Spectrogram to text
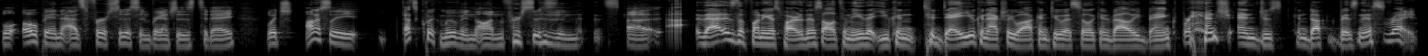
will open as First Citizen branches today, which honestly, that's quick moving on First Citizens. Uh, uh, that is the funniest part of this all to me that you can, today, you can actually walk into a Silicon Valley bank branch and just conduct business. Right.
